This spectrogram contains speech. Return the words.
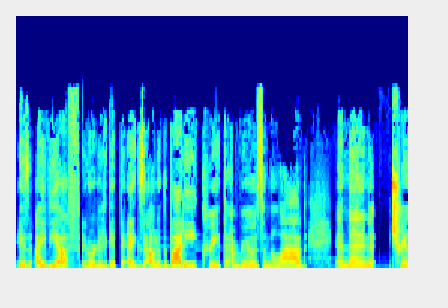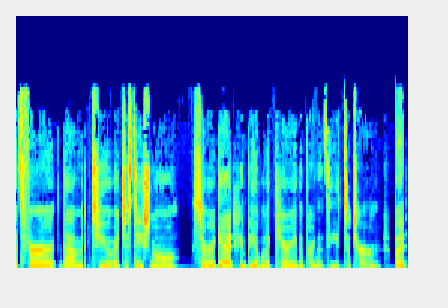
is IVF in order to get the eggs out of the body, create the embryos in the lab, and then transfer them to a gestational surrogate who'd be able to carry the pregnancy to term. But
